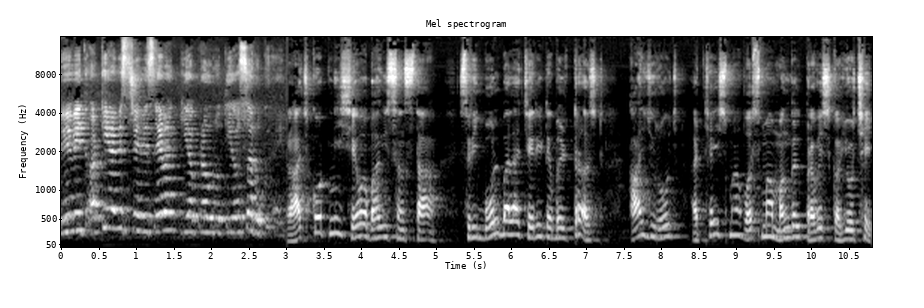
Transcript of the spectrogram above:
વિવિધ અઠ્યાવીસ જેવી સેવાકીય પ્રવૃત્તિઓ શરૂ કરાઈ. રાજકોટની સેવાભાવી સંસ્થા શ્રી બોલબાલા ચેરિટેબલ ટ્રસ્ટ આજ રોજ અઠ્યાવીસમાં વર્ષમાં મંગલ પ્રવેશ કર્યો છે.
